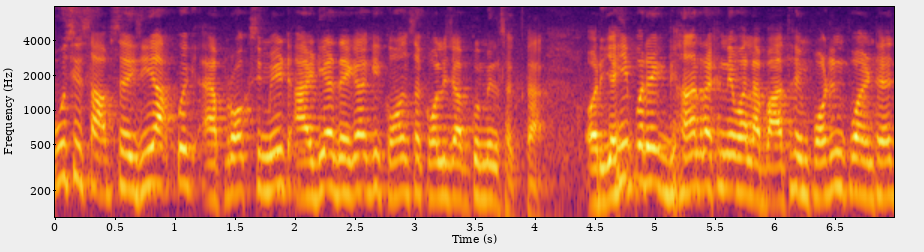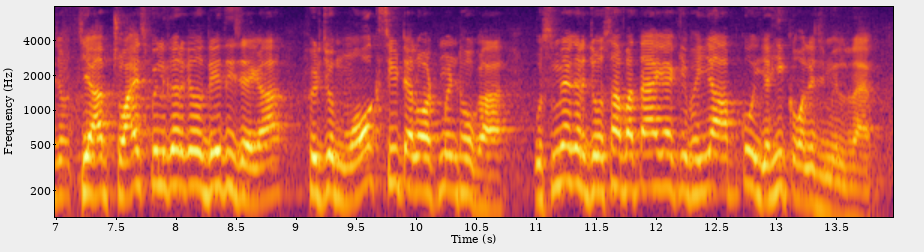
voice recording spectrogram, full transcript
उस हिसाब से ये आपको एक अप्रोक्सीमेट आइडिया देगा कि कौन सा कॉलेज आपको मिल सकता है। और यहीं पर एक ध्यान रखने वाला बात है इंपॉर्टेंट पॉइंट है जो कि आप चॉइस फिल करके तो दे दीजिएगा, फिर जो मॉक सीट अलॉटमेंट होगा, उसमें अगर जोसा बताएगा कि भैया आपको यही कॉलेज मिल रहा है।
